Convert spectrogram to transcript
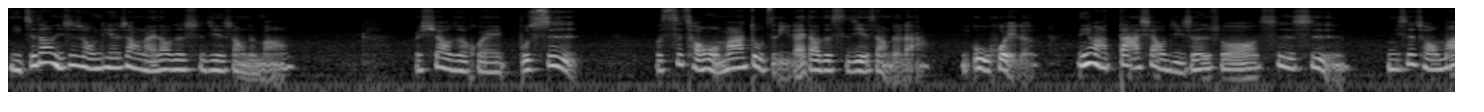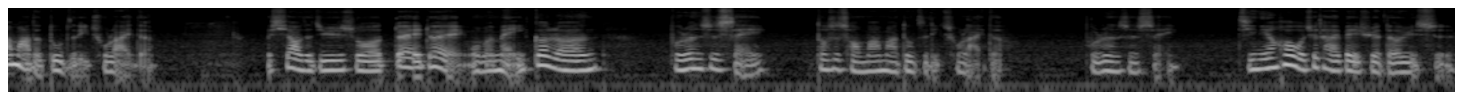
你知道你是从天上来到这世界上的吗？”我笑着回：“不是，我是从我妈肚子里来到这世界上的啦，你误会了。”尼玛大笑几声，说：“是是，你是从妈妈的肚子里出来的。”我笑着继续说：“对对，我们每一个人，不论是谁，都是从妈妈肚子里出来的。不论是谁。”几年后，我去台北学德语时，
